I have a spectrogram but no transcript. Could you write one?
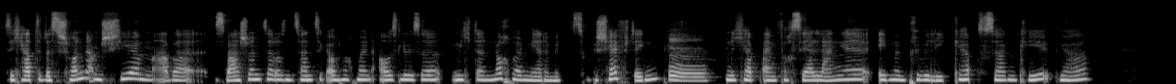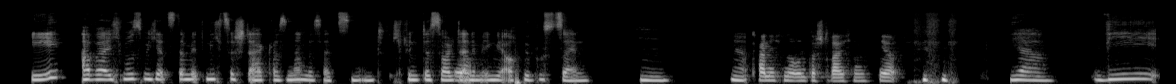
also ich hatte das schon am Schirm, aber es war schon 2020 auch nochmal ein Auslöser, mich dann nochmal mehr damit zu beschäftigen. Mhm. Und ich habe einfach sehr lange eben ein Privileg gehabt zu sagen, okay, ja, eh, aber ich muss mich jetzt damit nicht so stark auseinandersetzen. Und ich finde, das sollte ja. einem irgendwie auch bewusst sein. Mhm. Ja. Kann ich nur unterstreichen, ja. ja. Wie,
